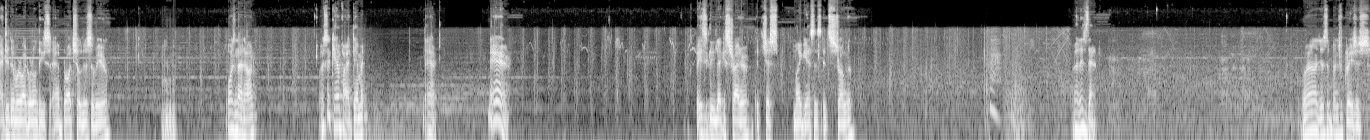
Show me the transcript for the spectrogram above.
I did override one of these uh, broad shoulders over here. Hmm. Wasn't that hard? Where's the campfire? Damn it! There, there. Basically like a strider. It's just my guess is it's stronger. What is that? Well, just a bunch of grazers.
